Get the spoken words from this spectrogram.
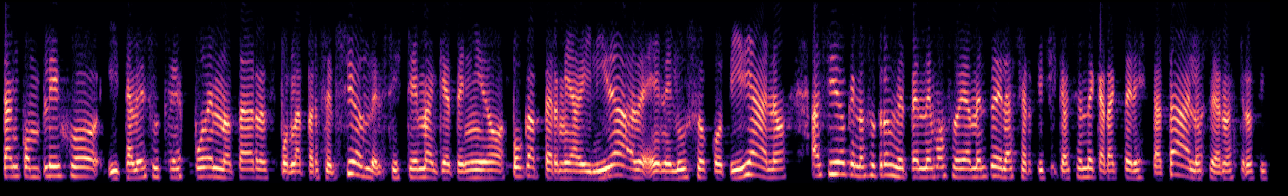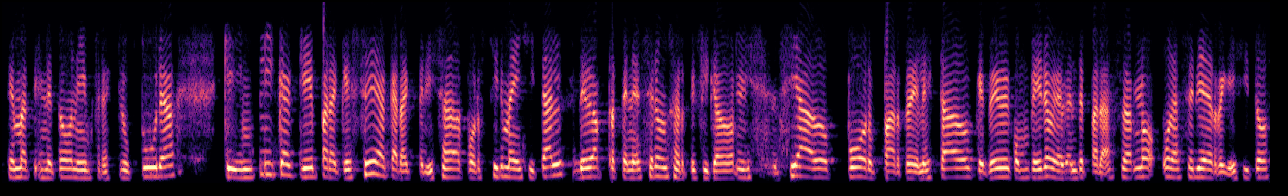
tan complejo y tal vez ustedes pueden notar por la percepción del sistema que ha tenido poca permeabilidad en el uso cotidiano, ha sido que nosotros dependemos obviamente de la certificación de carácter estatal, o sea, nuestro sistema tiene toda una infraestructura que implica que para que sea caracterizada por firma digital deba pertenecer a un certificador licenciado por parte del Estado que debe cumplir obviamente para hacerlo una serie de requisitos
